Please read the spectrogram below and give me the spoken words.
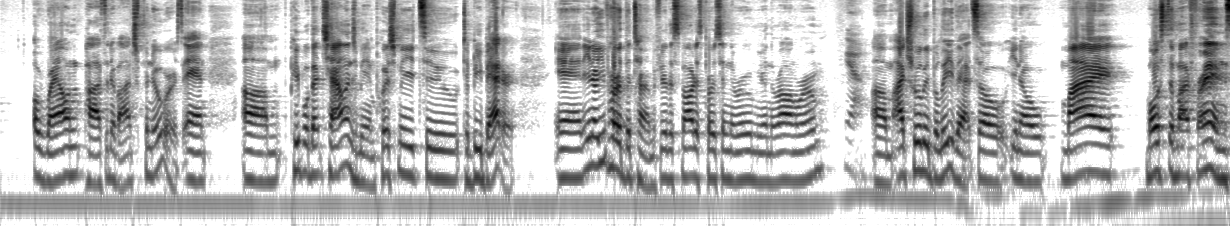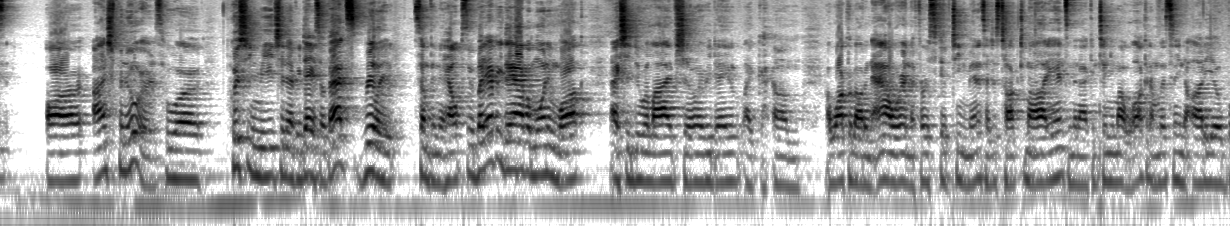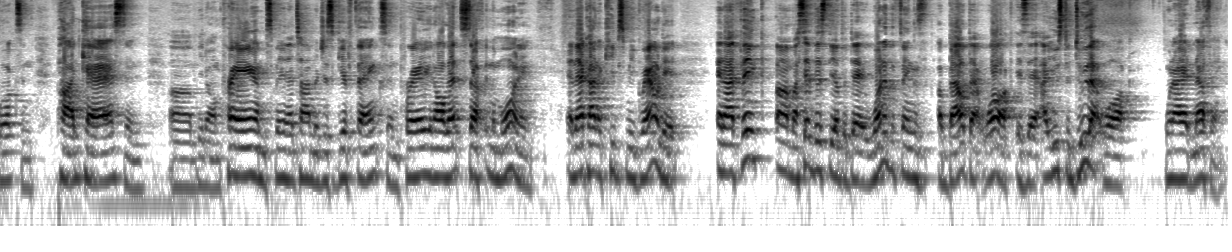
around positive entrepreneurs and um, people that challenge me and push me to to be better. And you know, you've heard the term: if you're the smartest person in the room, you're in the wrong room. Yeah. Um, I truly believe that. So, you know, my most of my friends are entrepreneurs who are pushing me each and every day. So that's really something that helps me. But every day I have a morning walk. I actually do a live show every day. Like um, I walk for about an hour. In the first 15 minutes, I just talk to my audience, and then I continue my walk. And I'm listening to audio books and podcasts, and um, you know, I'm praying. I'm spending that time to just give thanks and pray and all that stuff in the morning, and that kind of keeps me grounded. And I think um, I said this the other day. One of the things about that walk is that I used to do that walk when I had nothing,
